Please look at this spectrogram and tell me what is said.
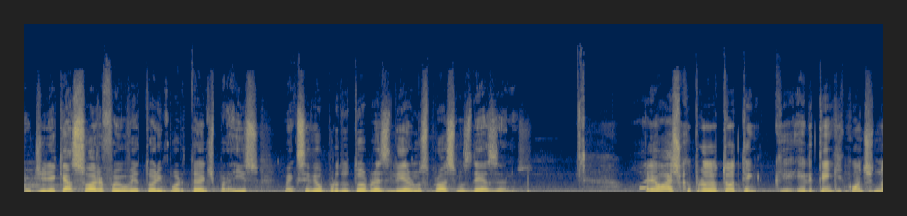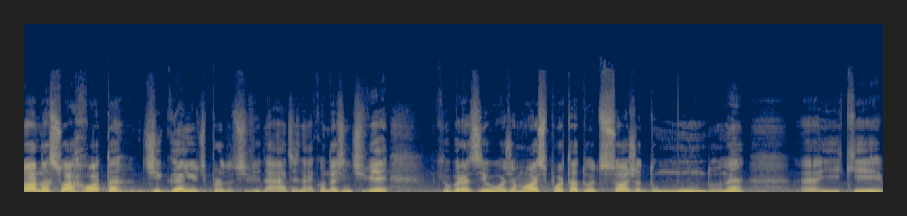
Eu diria que a soja foi um vetor importante para isso. Como é que você vê o produtor brasileiro nos próximos 10 anos? Eu acho que o produtor tem que, ele tem que continuar na sua rota de ganho de produtividade, né? Quando a gente vê que o Brasil hoje é o maior exportador de soja do mundo, né? É, e que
